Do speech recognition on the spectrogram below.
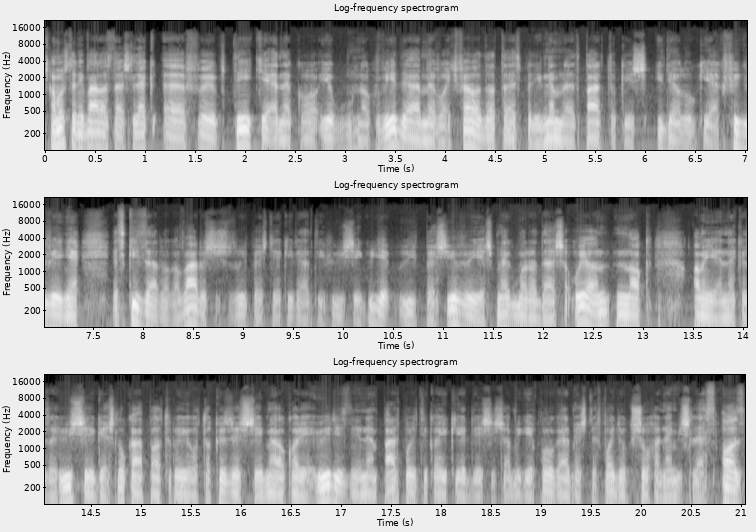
A mostani választás legfőbb tétje ennek a jogunknak védelme vagy feladata, ez pedig nem lehet pártok és ideológiák függvénye. Ez kizárólag a város és az újpestiek iránti hűség. Ugye Újpest jövője és megmaradása olyannak, amilyennek ez a hűséges lokálpatrióta közösség meg akarja őrizni, nem pártpolitikai kérdés, és amíg én polgármester vagyok, soha nem is lesz az.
